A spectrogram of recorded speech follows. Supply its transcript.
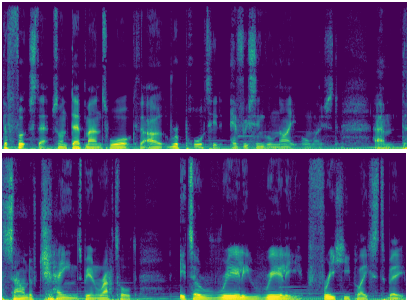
the footsteps on Dead Man's Walk that are reported every single night almost, um, the sound of chains being rattled. It's a really, really freaky place to be.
